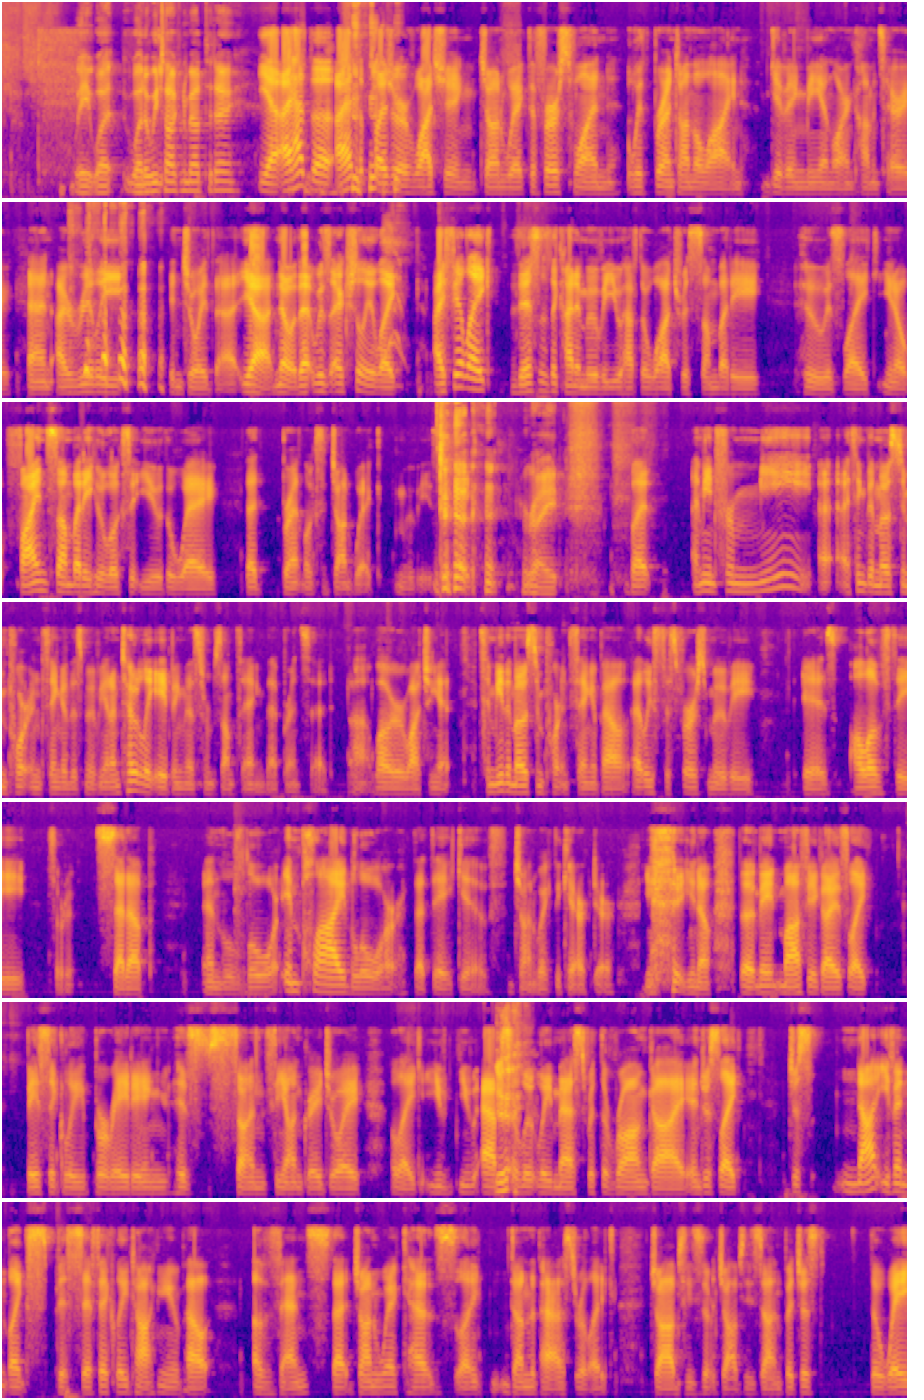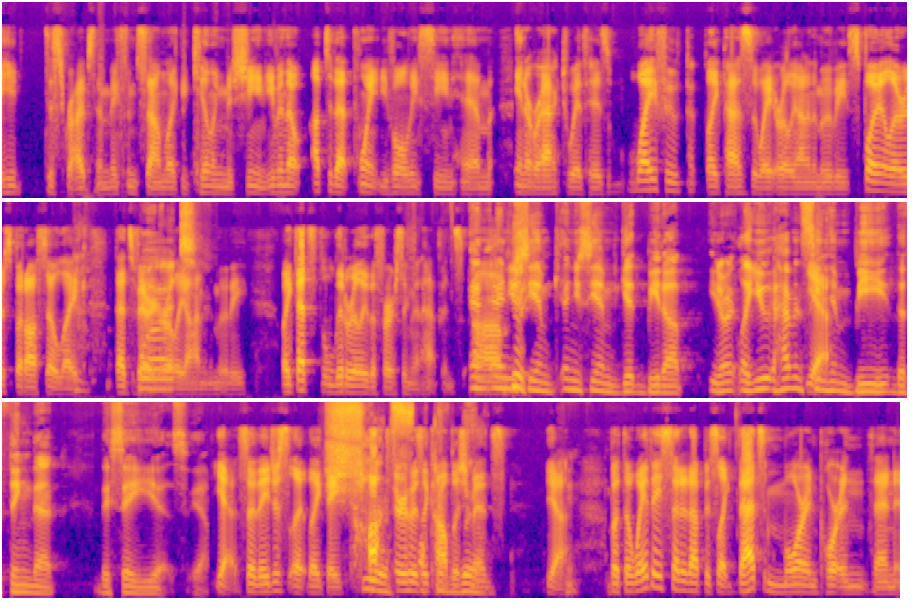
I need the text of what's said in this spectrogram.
Wait, what? What are we talking about today? Yeah, I had the I had the pleasure of watching John Wick, the first one, with Brent on the line, giving me and Lauren commentary, and I really enjoyed that. Yeah, no, that was actually like I feel like this is the kind of movie you have to watch with somebody who is like, you know, find somebody who looks at you the way that Brent looks at John Wick movies. Like, right. but I mean, for me, I think the most important thing of this movie, and I'm totally aping this from something that Brent said uh, while we were watching it. To me, the most important thing about at least this first movie is all of the sort of setup and lore, implied lore that they give John Wick, the character. you know, the main mafia guy is like basically berating his son Theon Greyjoy, like you you absolutely messed with the wrong guy, and just like just not even like specifically talking about events that John Wick has like done in the past or like jobs he's jobs he's done, but just the way he describes him makes him sound like a killing machine even though up to that point you've only seen him interact with his wife who like passes away early on in the movie. Spoilers but also like that's very early on in the movie. Like that's literally the first thing that happens. And, Um, and you see him and you see him get beat up you know like you haven't seen Yeah. him be the thing that they say he is yeah Yeah, so they just like, they Sheer talk through his accomplishments. Yeah. Hmm. But the way they set it up is like that's more important than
